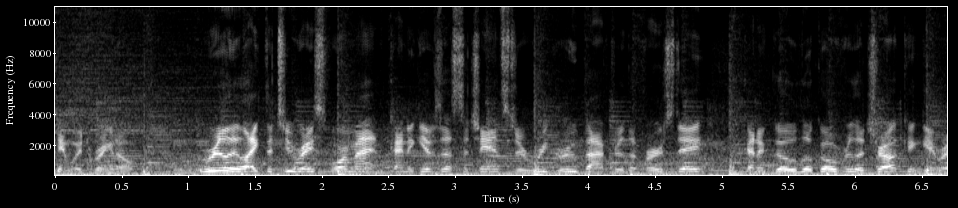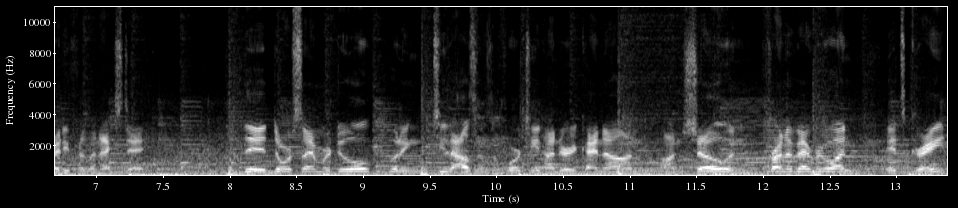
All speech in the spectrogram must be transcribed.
can't wait to bring it home. Really like the two race format. Kind of gives us a chance to regroup after the first day, kind of go look over the truck and get ready for the next day the Door Slammer Duel, putting 2000s and 1400 kind of on, on show in front of everyone. It's great.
